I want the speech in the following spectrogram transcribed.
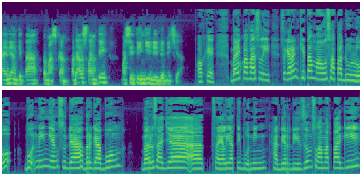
Nah ini yang kita temaskan. Padahal stunting masih tinggi di Indonesia. Oke, baik Pak Fasli. Sekarang kita mau sapa dulu Bu Ning yang sudah bergabung. Baru saja uh, saya lihat Bu Ning hadir di Zoom. Selamat pagi,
